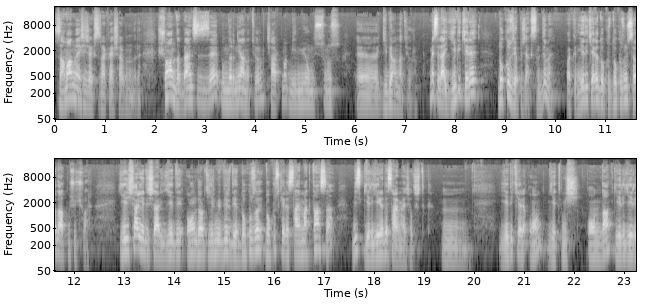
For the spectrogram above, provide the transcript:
Zamanla yaşayacaksınız arkadaşlar bunları. Şu anda ben size bunları niye anlatıyorum? Çarpma bilmiyormuşsunuz e, gibi anlatıyorum. Mesela 7 kere 9 yapacaksın değil mi? Bakın 7 kere 9. 9. sırada 63 var. 7'şer 7'şer 7, 14, 21 diye 9'a 9 kere saymaktansa biz geri geri de saymaya çalıştık. Hmm. 7 kere 10, 70. 10'dan geri geri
